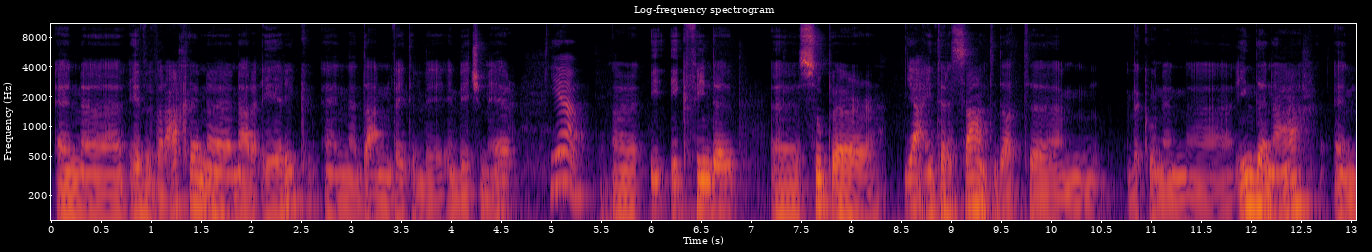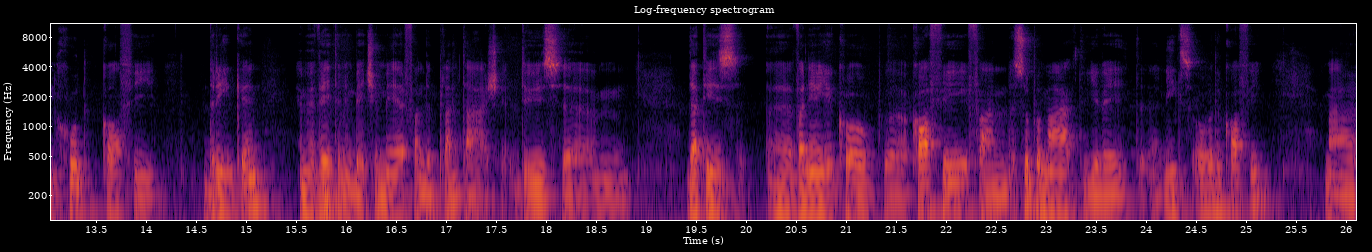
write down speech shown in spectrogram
en even vragen naar Erik en dan weten we een beetje meer. Ja. Ik, ik, vind het super ja, interessant dat um, we kunnen in Den Haag een goed koffie drinken en we weten een beetje meer van de plantage. Dus um, dat is uh, wanneer je koopt uh, koffie van de supermarkt, je weet uh, niks over de koffie. Maar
